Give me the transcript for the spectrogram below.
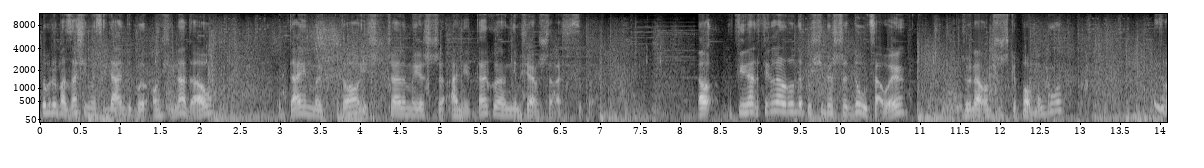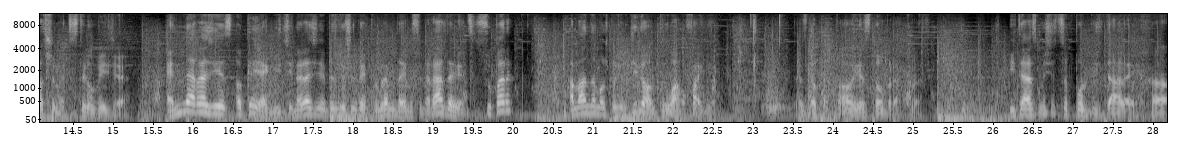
Dobry ma zasięg, więc idealnie tu on się nadał. Dajmy to i strzelmy jeszcze... A nie, tak nie musiałem strzelać, super. No, final, finalną rundę puścimy jeszcze dół cały, żeby nam on troszeczkę pomógł. I zobaczymy, co z tego wyjdzie. Na razie jest ok, jak widzicie. Na razie bez większych tutaj problemu dajemy sobie radę, więc super. Amanda może poziom dziewiąty. Wow, fajnie. To jest dobre, to jest dobre akurat. I teraz myślę, co podbić dalej. Ha.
